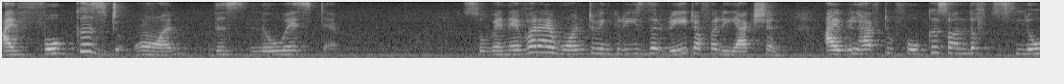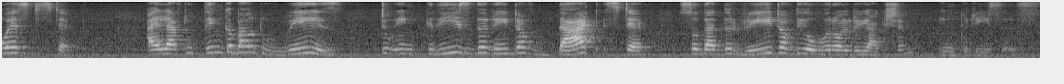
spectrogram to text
I focused on the slowest step. So, whenever I want to increase the rate of a reaction, I will have to focus on the slowest step. I'll have to think about ways to increase the rate of that step so that the rate of the overall reaction increases.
